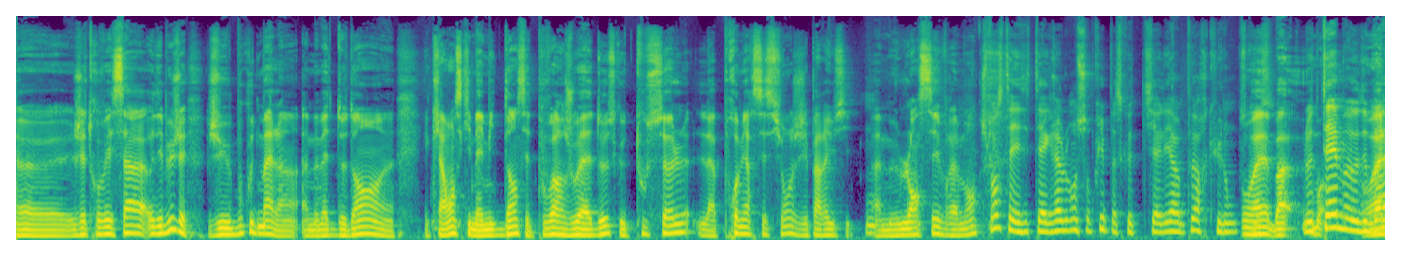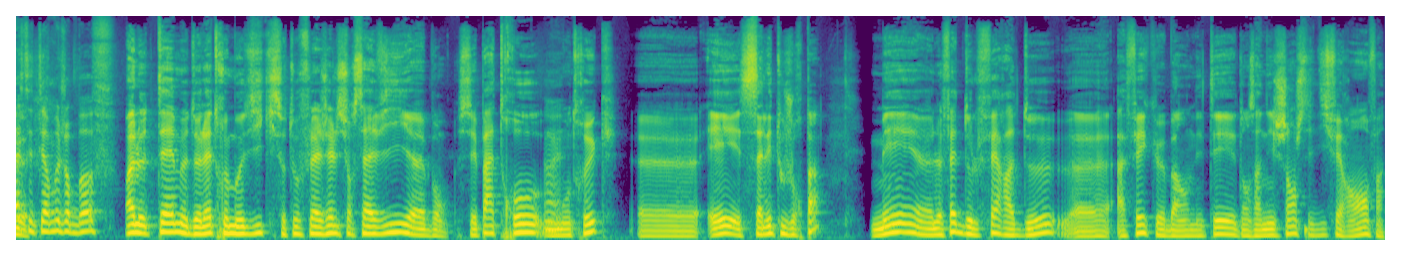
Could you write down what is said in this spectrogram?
Euh, j'ai trouvé ça. Au début, j'ai, eu beaucoup de mal hein, à me mettre dedans. euh, et clairement, ce qui m'a mis dedans, c'est de pouvoir jouer à deux. Parce que tout seul, la première session, j'ai pas réussi Mm. à me lancer vraiment. Je pense que t'as été agréablement surpris parce que tu allais un peu reculons. Ouais, bah. Le thème de ouais, base, c'était en mode genre bof. moi, le thème de l'être maudit qui s'autoflagelle sur sa vie, euh, bon, c'est pas trop Ouais. mon truc. Euh, et ça l'est toujours pas. Mais euh, le fait de le faire à deux euh, a fait que bah, on était dans un échange, c'est différent. Enfin,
